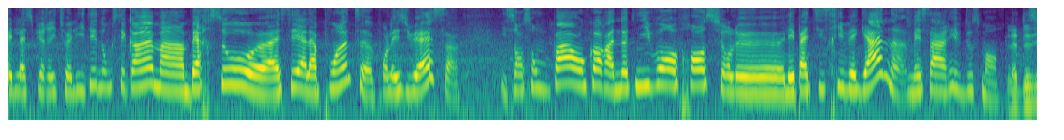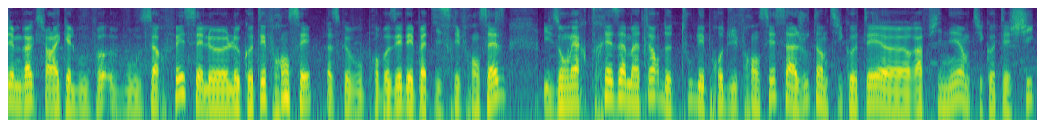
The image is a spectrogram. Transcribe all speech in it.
et de la spiritualité. Donc c'est quand même un berceau euh, assez à la pointe pour les US. Ils s'en sont pas encore à notre niveau en France sur le- les pâtisseries véganes, mais ça arrive doucement. La deuxième vague sur laquelle vous, vous surfez, c'est le, le côté français, parce que vous proposez des pâtisseries françaises. Ils ont l'air très amateurs de tous les produits français. Ça ajoute un petit côté euh, raffiné, un petit côté chic.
